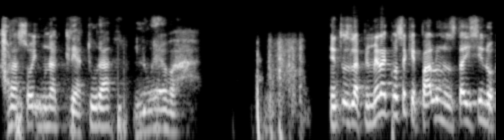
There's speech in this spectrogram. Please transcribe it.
Ahora soy una criatura nueva. Entonces, la primera cosa que Pablo nos está diciendo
